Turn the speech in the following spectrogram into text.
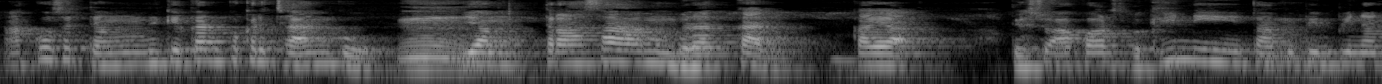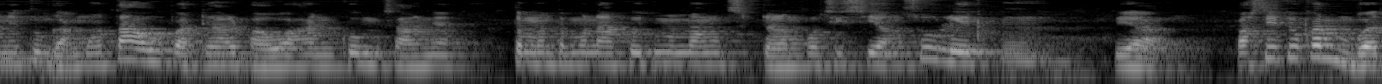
aku sedang memikirkan pekerjaanku Hmm. yang terasa memberatkan kayak besok aku harus begini tapi Hmm. pimpinan itu nggak mau tahu padahal bawahanku misalnya teman-teman aku itu memang dalam posisi yang sulit Hmm. ya pasti itu kan membuat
